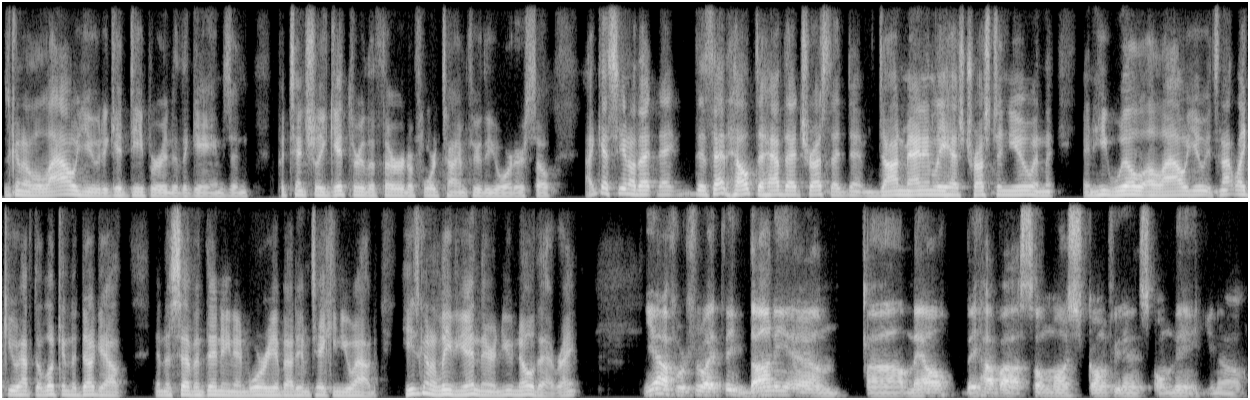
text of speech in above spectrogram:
who's going to allow you to get deeper into the games and potentially get through the third or fourth time through the order. So I guess you know that, that does that help to have that trust that Don Mattingly has trust in you and and he will allow you. It's not like you have to look in the dugout in the seventh inning and worry about him taking you out. He's going to leave you in there, and you know that, right? Yeah, for sure. I think Donnie and uh, Mel they have uh, so much confidence on me. You know,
